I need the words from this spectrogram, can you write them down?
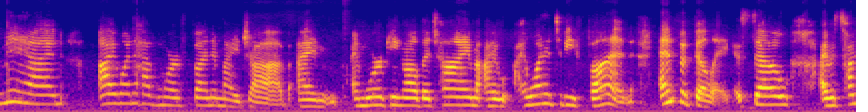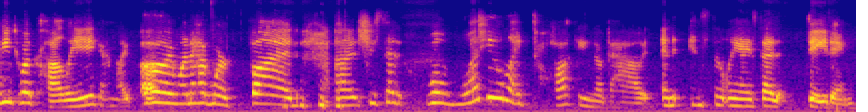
man, I want to have more fun in my job. I'm I'm working all the time. I, I want it to be fun and fulfilling. So I was talking to a colleague. I'm like, oh, I want to have more fun. uh, she said, well, what do you like talking about? And instantly I said, dating.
